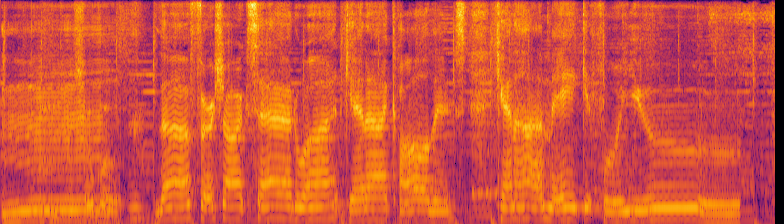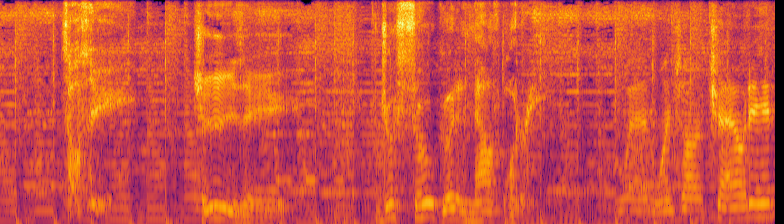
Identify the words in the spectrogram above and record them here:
Mmm, so mm. good. The first shark said, What can I call this? Can I make it for you? Saucy, cheesy, just so good and mouth-watering. When one shark shouted,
